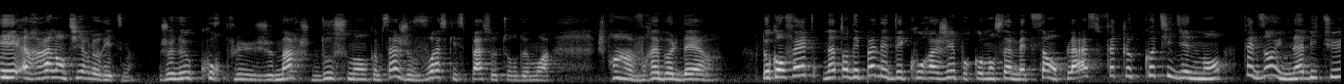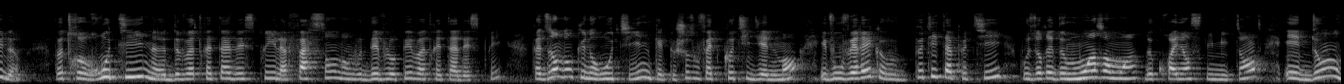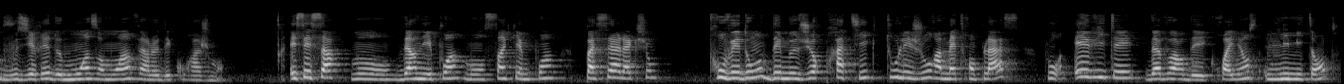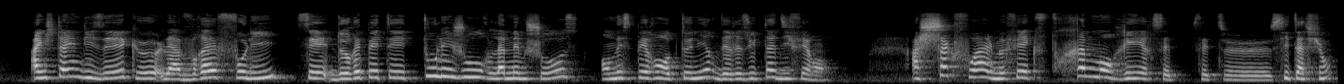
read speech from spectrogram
Et ralentir le rythme. Je ne cours plus, je marche doucement, comme ça je vois ce qui se passe autour de moi. Je prends un vrai bol d'air. Donc en fait, n'attendez pas d'être découragé pour commencer à mettre ça en place, faites-le quotidiennement, faites-en une habitude votre routine de votre état d'esprit, la façon dont vous développez votre état d'esprit. Faites-en donc une routine, quelque chose que vous faites quotidiennement et vous verrez que petit à petit, vous aurez de moins en moins de croyances limitantes et donc vous irez de moins en moins vers le découragement. Et c'est ça mon dernier point, mon cinquième point, passer à l'action. Trouvez donc des mesures pratiques tous les jours à mettre en place pour éviter d'avoir des croyances limitantes Einstein disait que la vraie folie, c'est de répéter tous les jours la même chose en espérant obtenir des résultats différents. À chaque fois, elle me fait extrêmement rire cette, euh, citation,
